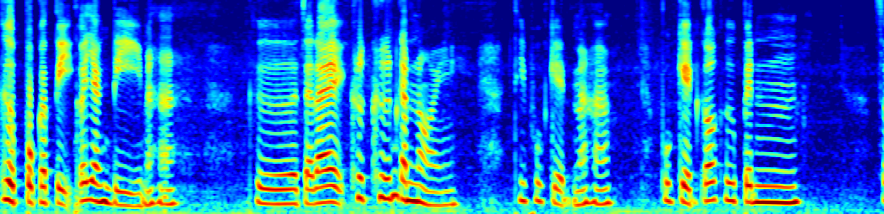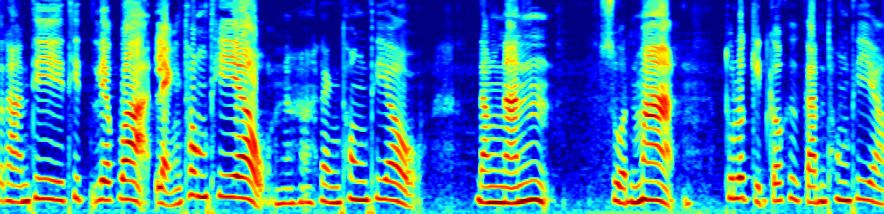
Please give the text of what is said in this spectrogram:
เกือบปกติก็ยังดีนะคะคือจะได้คลึกคลื้นกันหน่อยที่ภูเก็ตนะคะ ภูเก็ตก็คือเป็นสถานที่ที่เรียกว่าแหล่งท่องเที่ยวนะคะแหล่งท่องเที่ยว ดังนั้นส่วนมากธุรกิจก็คือการท่องเที่ยว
